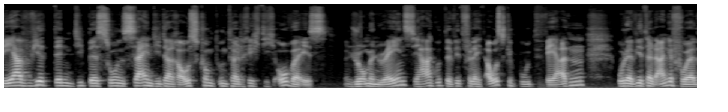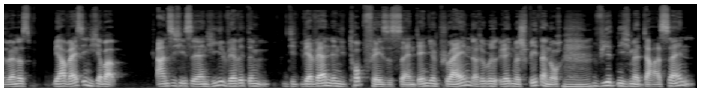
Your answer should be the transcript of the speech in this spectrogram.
wer wird denn die Person sein, die da rauskommt und halt richtig over ist? Roman Reigns, ja gut, der wird vielleicht ausgebuht werden oder wird halt angefeuert werden. Das, ja, weiß ich nicht, aber an sich ist er ein Heel. Wer wird denn, die, wer werden denn die Top-Phases sein? Daniel Bryan, darüber reden wir später noch, mhm. wird nicht mehr da sein.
